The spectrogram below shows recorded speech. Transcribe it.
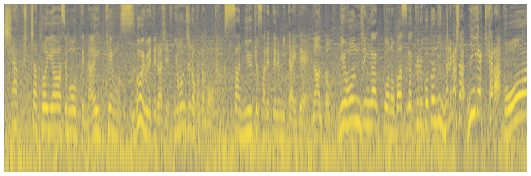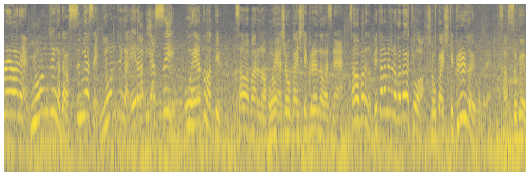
ちゃくちゃ問い合わせも多くて内見もすごい増えてるらしいです。日本人の方もたくさん入居されてるみたいでなんと日本人学校のバスが来ることになりました。2学期から。これはね日本人がだから住みやすい。日本人が選びやすいお部屋となっている。サンワパールのお部屋紹介してくれるのがですねサンワパールのベトナム人の方が今日は紹介してくれるということで。早速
